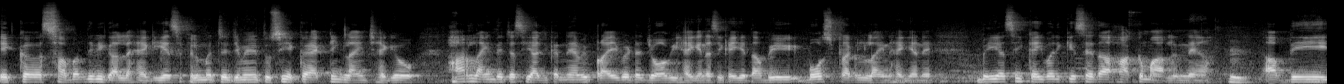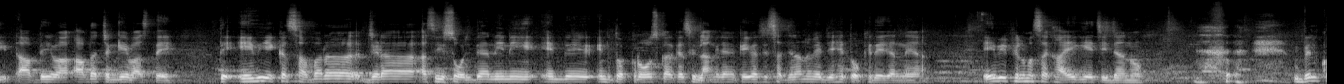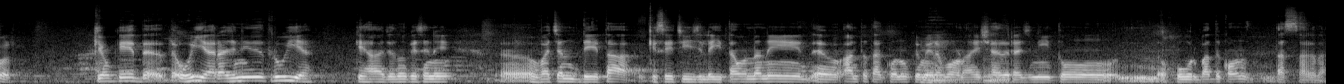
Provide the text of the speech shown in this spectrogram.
ਇੱਕ ਸਬਰ ਦੀ ਵੀ ਗੱਲ ਹੈਗੀ ਇਸ ਫਿਲਮ 'ਚ ਜਿਵੇਂ ਤੁਸੀਂ ਇੱਕ ਐਕਟਿੰਗ ਲਾਈਨ 'ਚ ਹੈਗੇ ਹੋ ਹਰ ਲਾਈਨ ਦੇ 'ਚ ਅਸੀਂ ਅੱਜ ਕਰਨੇ ਆ ਵੀ ਪ੍ਰਾਈਵੇਟ ਜੌਬ ਹੀ ਹੈਗੇ ਨੇ ਅਸੀਂ ਕਹੀਏ ਤਾਂ ਵੀ ਬਹੁਤ ਸਟਰਗਲ ਲਾਈਨ ਹੈਗੀਆਂ ਨੇ ਵੀ ਅਸੀਂ ਕਈ ਵਾਰੀ ਕਿਸੇ ਦਾ ਹੱਕ ਮਾਰ ਲੈਂਦੇ ਆ ਆਪਦੀ ਆਪਦੇ ਆਪਦਾ ਚੰਗੇ ਵਾਸਤੇ ਤੇ ਇਹ ਵੀ ਇੱਕ ਸਬਰ ਜਿਹੜਾ ਅਸੀਂ ਸੋਚਦੇ ਆ ਨਹੀਂ ਨਹੀਂ ਇਹਦੇ ਇਹਨੂੰ ਤੋਂ ਕ੍ਰੋਸ ਕਰਕੇ ਅਸੀਂ ਲੰਘ ਜਾਂਗੇ ਕਈ ਵਾਰ ਅਸੀਂ ਸੱਜਣਾ ਨੂੰ ਵੀ ਅਜਿਹੇ ਧੋਖੇ ਦੇ ਜਾਂਦੇ ਆ ਇਹ ਵੀ ਫਿਲਮ ਸਿਖਾਏਗੀ ਇਹ ਚੀਜ਼ਾਂ ਨੂੰ। ਬਿਲਕੁਲ। ਕਿਉਂਕਿ ਦ- ਦ- ਉਹੀ ਆ ਰਜਨੀ ਦੇ ਥਰੂ ਹੀ ਆ ਕਿ ਹਾਂ ਜਦੋਂ ਕਿਸੇ ਨੇ ਵਚਨ ਦੇਤਾ ਕਿਸੇ ਚੀਜ਼ ਲਈ ਤਾਂ ਉਹਨਾਂ ਨੇ ਅੰਤ ਤੱਕ ਉਹਨੂੰ ਕਿਵੇਂ ਨਿਭਾਉਣਾ ਹੈ ਸ਼ਾਇਦ ਰਜਨੀ ਤੋਂ ਹੋਰ ਵੱਧ ਕੌਣ ਦੱਸ ਸਕਦਾ?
